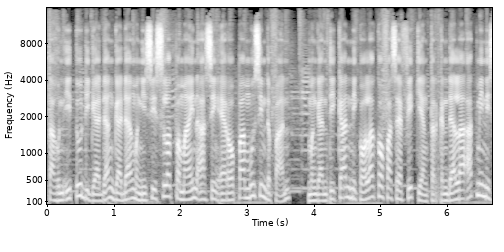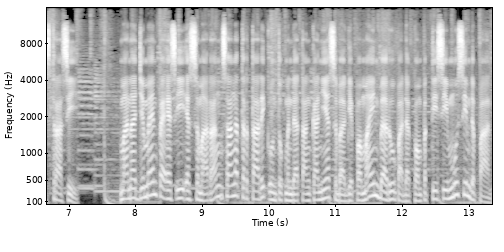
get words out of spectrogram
tahun itu digadang-gadang mengisi slot pemain asing Eropa musim depan, menggantikan Nikola Kovacevic yang terkendala administrasi. Manajemen PSIS Semarang sangat tertarik untuk mendatangkannya sebagai pemain baru pada kompetisi musim depan.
